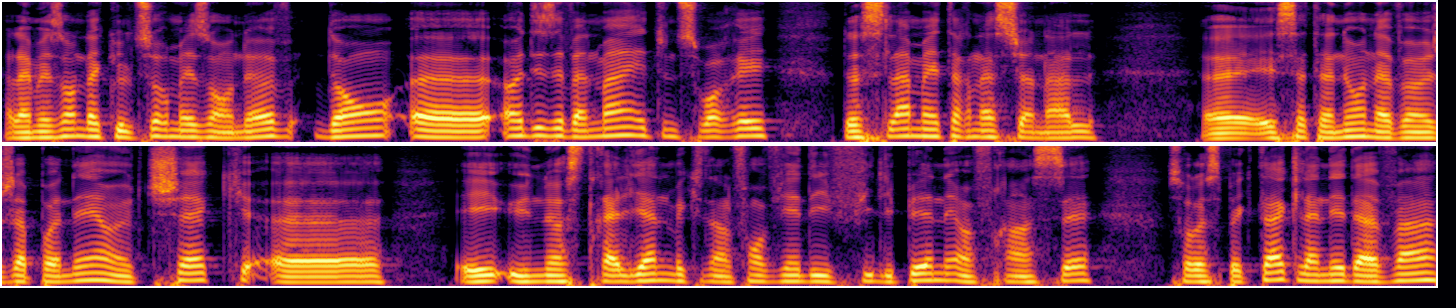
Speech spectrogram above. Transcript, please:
à la Maison de la Culture Maisonneuve, dont euh, un des événements est une soirée de slam international. Euh, et cette année, on avait un Japonais, un Tchèque euh, et une Australienne, mais qui dans le fond vient des Philippines, et un Français sur le spectacle. L'année d'avant,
